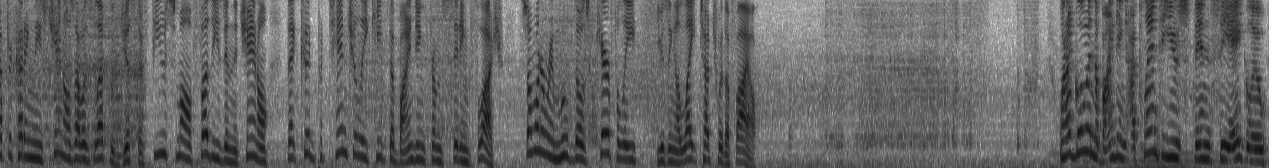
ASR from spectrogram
After cutting these channels, I was left with just a few small fuzzies in the channel that could potentially keep the binding from sitting flush. So I want to remove those carefully using a light touch with a file. When I glue in the binding, I plan to use thin CA glue.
